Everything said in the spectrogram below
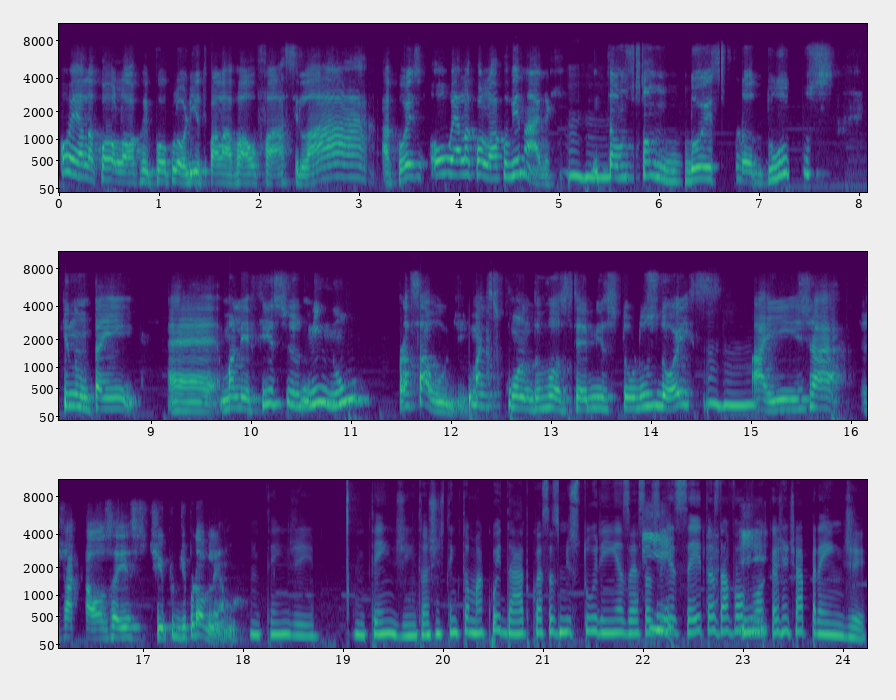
ou ela coloca o hipoclorito para lavar alface lá, a coisa, ou ela coloca o vinagre. Uhum. Então, são dois produtos que não têm é, malefício nenhum para a saúde. Mas quando você mistura os dois, uhum. aí já, já causa esse tipo de problema. Entendi. Entendi. Então a gente tem que tomar cuidado com essas misturinhas, essas e, receitas da vovó e, que a gente aprende.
